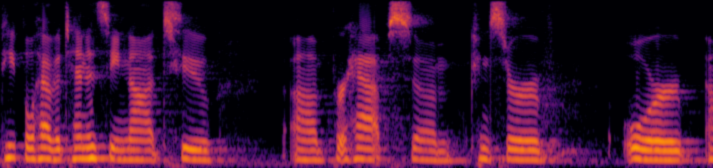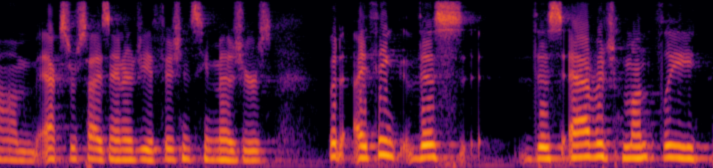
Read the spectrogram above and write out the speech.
people have a tendency not to uh, perhaps um, conserve or um, exercise energy efficiency measures. But I think this this average monthly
